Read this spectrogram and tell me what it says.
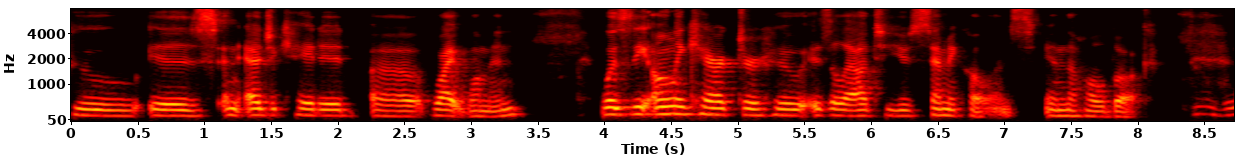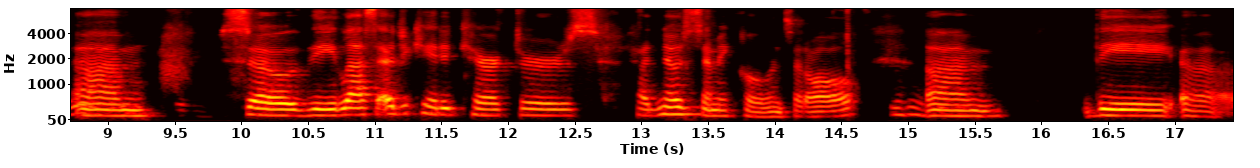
who is an educated uh, white woman, was the only character who is allowed to use semicolons in the whole book. Oh, um, so the less educated characters had no semicolons at all. Mm-hmm. Um, the uh,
